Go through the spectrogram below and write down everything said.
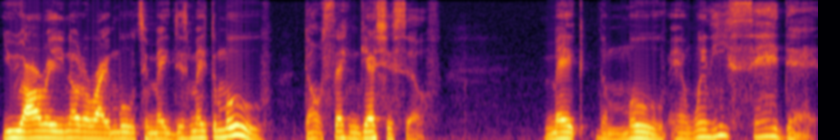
You already know the right move to make. Just make the move. Don't second guess yourself. Make the move. And when he said that,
